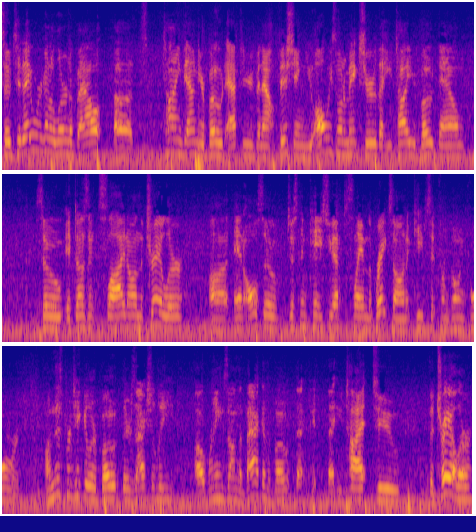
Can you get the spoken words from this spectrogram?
So today we're going to learn about uh, tying down your boat after you've been out fishing. You always want to make sure that you tie your boat down so it doesn't slide on the trailer uh, and also just in case you have to slam the brakes on it keeps it from going forward. On this particular boat there's actually uh, rings on the back of the boat that, that you tie it to the trailer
